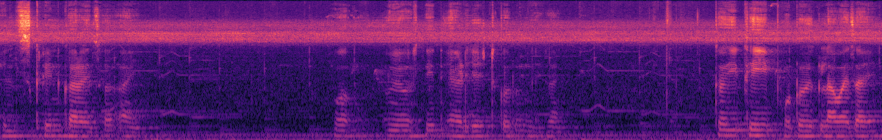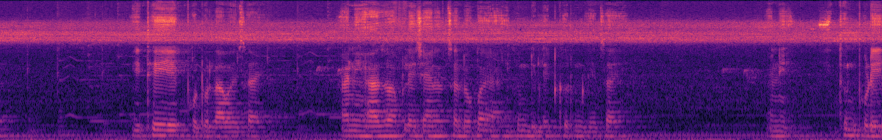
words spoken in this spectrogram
फिल स्क्रीन करायचं आहे. व व्यवस्थित ॲडजस्ट करून घ्यायचं आहे. तर इथे फोटो एक लावायचा आहे. इथे एक फोटो लावायचा आहे. आणि हा जो आपल्या चॅनलचा लोगो आहे हा इथून डिलीट करून घ्यायचा आहे. आणि इथून पुढे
